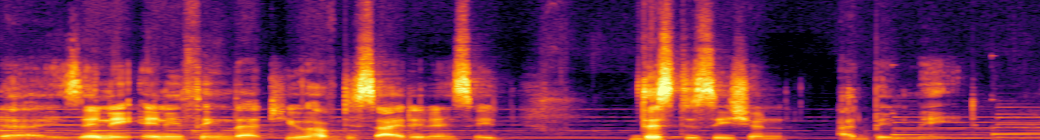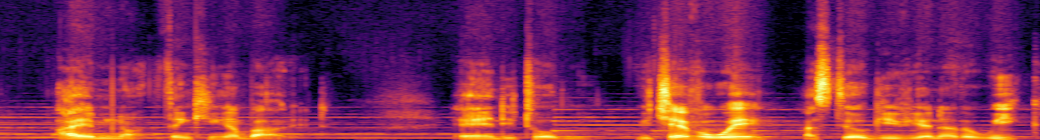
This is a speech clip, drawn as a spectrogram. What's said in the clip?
Uh, is any anything that you have decided? And I said, this decision had been made. I am not thinking about it. And he told me, whichever way, I still give you another week.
